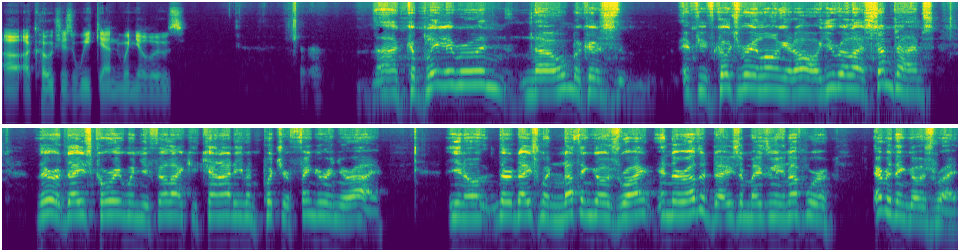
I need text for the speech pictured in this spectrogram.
a, a coach's weekend when you lose? Uh, completely ruin? No, because if you've coached very long at all, you realize sometimes there are days, Corey, when you feel like you cannot even put your finger in your eye you know, there are days when nothing goes right, and there are other days, amazingly enough, where everything goes right.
